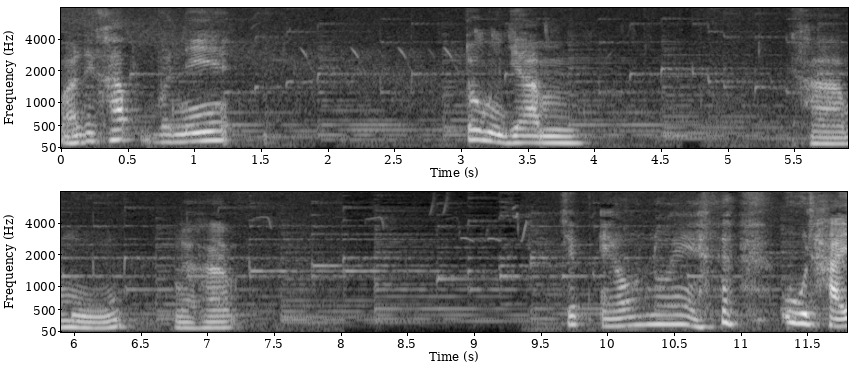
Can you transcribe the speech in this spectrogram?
สวัสดีครับ วันนี้ ต้มยำขาหมูนะครับ เจ็บแอวหน่อย อูไทย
